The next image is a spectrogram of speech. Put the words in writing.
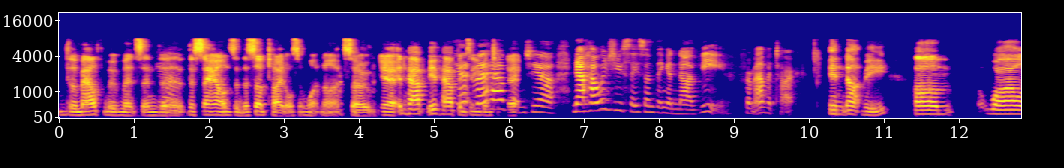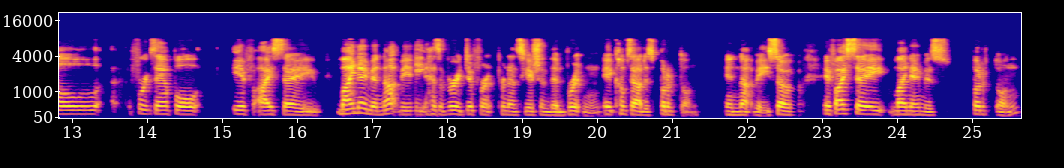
the mouth movements and yeah. the, the sounds and the subtitles and whatnot. So yeah, it hap- it happens yeah, even that happens, today. yeah. Now how would you say something in Na'vi from Avatar? In Na'vi, um, well, for example, if I say my name in Na'vi has a very different pronunciation than Britton, it comes out as Burton in Na'vi. So if I say my name is Burton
